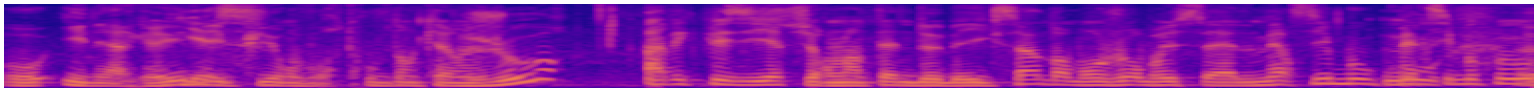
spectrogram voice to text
au Inner Green. Yes. Et puis on vous retrouve dans 15 jours Avec plaisir. sur l'antenne de BX1 dans Bonjour Bruxelles. Merci beaucoup. Merci beaucoup. Euh,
